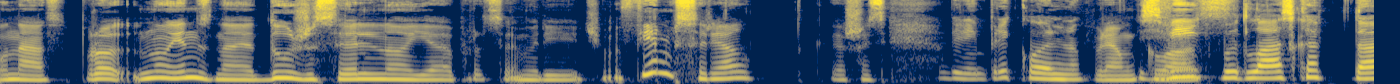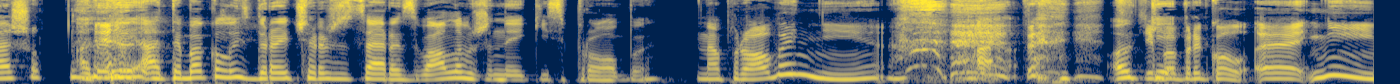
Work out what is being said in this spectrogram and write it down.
у нас. Про, ну, я не знаю, дуже сильно я про це мрію. Чому? Фільм, серіал, таке щось Блін, прикольно. прям клас. Звіть, будь ласка, Дашу. А ти а тебе колись, до речі, режисери звали вже на якісь проби? На проби? Ні. Типа прикол. Е, ні,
